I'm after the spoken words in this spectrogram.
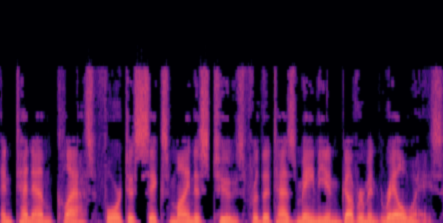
and 10M Class 4-6-2s for the Tasmanian Government Railways.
